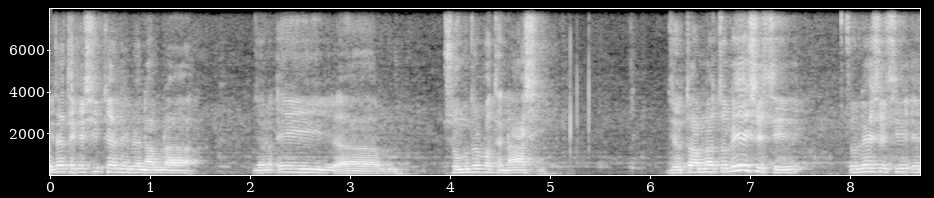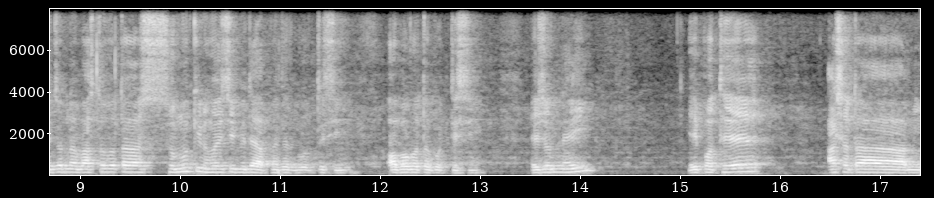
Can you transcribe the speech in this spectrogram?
এটা থেকে শিক্ষা নেবেন আমরা যেন এই আম, সমুদ্র পথে না আসি। যেহেতু আমরা চলে এসেছি চলে এসেছি এই জন্য বাস্তবতার সম্মুখীন হয়েছি বিধায় আপনাদের বলতেছি অবগত করতেছি। এই জন্যেই এই পথে আসাটা আমি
